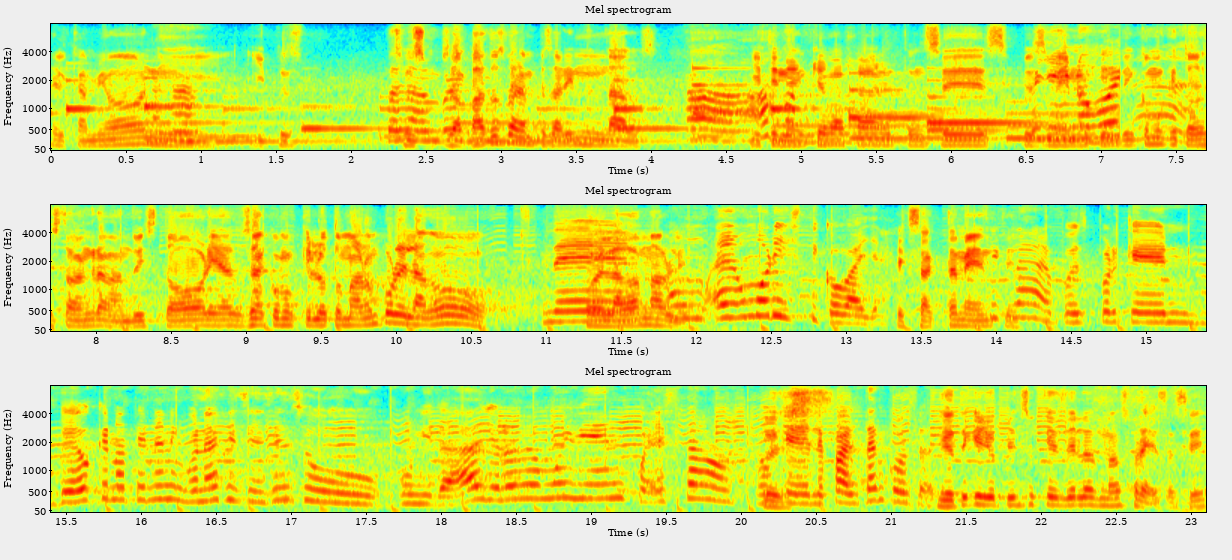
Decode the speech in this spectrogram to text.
el camión y, y, pues pasaron por zapatos para empezar inundados. Ah. Y tenían que bajar, entonces pues Oye, me ¿y no imagino voy- como que todos estaban grabando historias, o sea, como que lo tomaron por el lado De- por el lado amable. el humorístico, vaya. Sí, Exactamente. claro, pues porque veo que no tiene ninguna deficiencia en su unidad. Yo lo veo muy bien puesta o, o Pues, que le faltan cosas. Fíjate que yo pienso que es de las más fresas, ¿eh?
